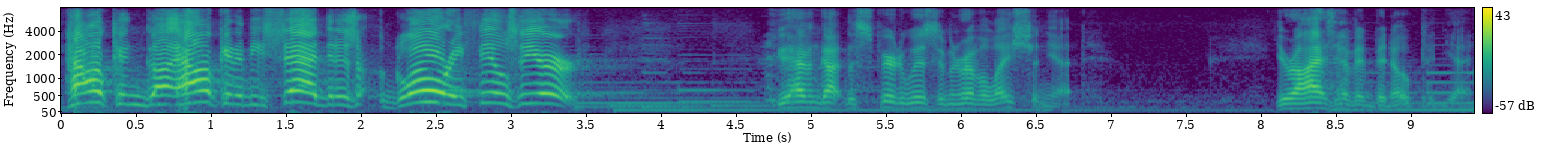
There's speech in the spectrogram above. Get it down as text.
How can, God, how can it be said that His glory fills the earth? You haven't got the spirit of wisdom and revelation yet. Your eyes haven't been opened yet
